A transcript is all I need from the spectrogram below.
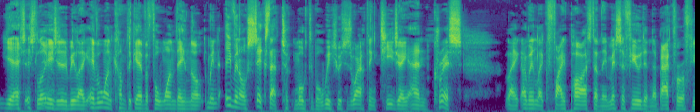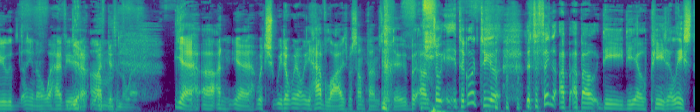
yeah, it's, it's a lot Yeah. easier to be like everyone come together for one day. Not I mean even 06 that took multiple weeks, which is why I think TJ and Chris. Like I mean, like five parts, then they miss a few, then they're back for a few, you know, what have you. Yeah, life Um, gets in the way. Yeah, uh, and yeah, which we don't we don't really have lives, but sometimes they do. But um, so to go to your, the thing ab- about the the LPs, at least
